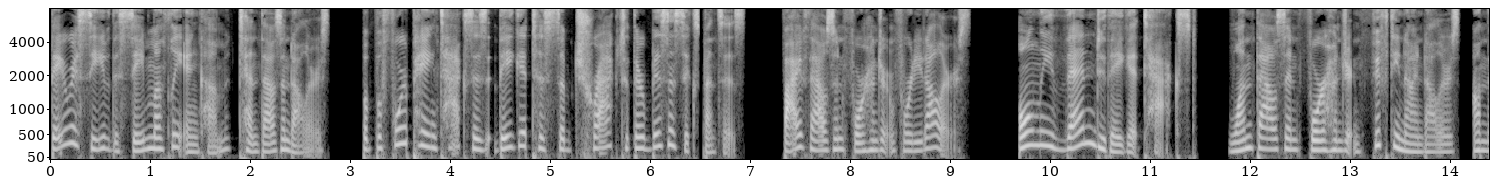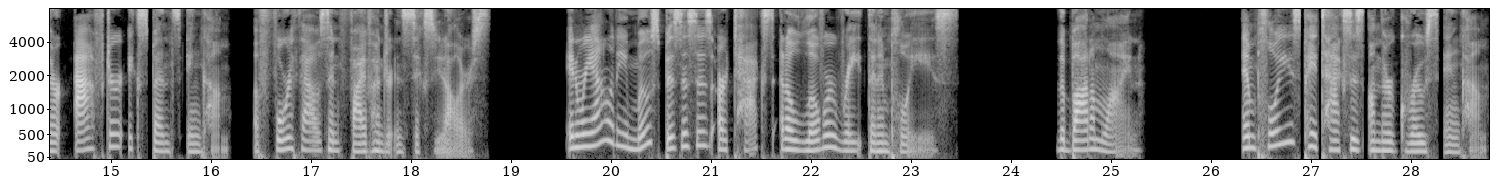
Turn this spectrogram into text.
they receive the same monthly income, $10,000, but before paying taxes, they get to subtract their business expenses, $5,440. Only then do they get taxed, $1,459 on their after expense income of $4,560. In reality, most businesses are taxed at a lower rate than employees. The bottom line employees pay taxes on their gross income.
